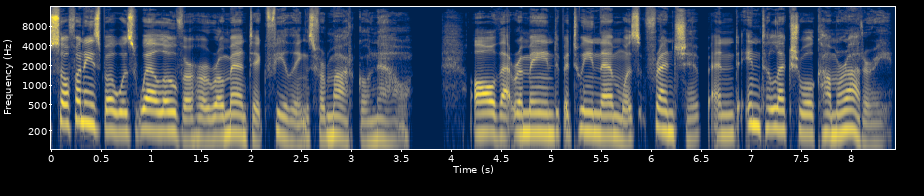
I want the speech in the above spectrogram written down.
Sofonisba was well over her romantic feelings for Marco now. All that remained between them was friendship and intellectual camaraderie.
